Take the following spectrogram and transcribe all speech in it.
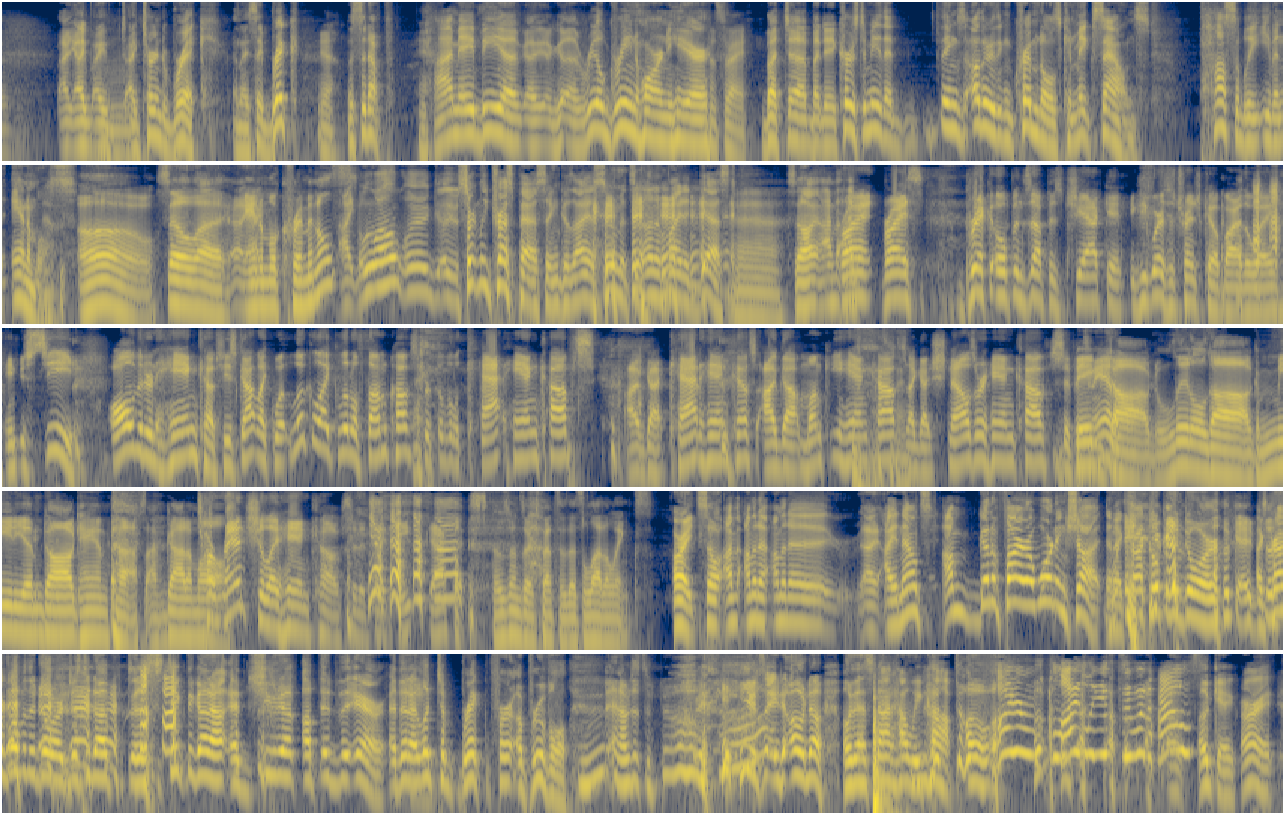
I, I, I, I turn to Brick and I say, Brick, Yeah. listen up. Yeah. I may be a, a, a real greenhorn here. That's right. But uh, but it occurs to me that things other than criminals can make sounds, possibly even animals. Oh. So uh, I- Animal criminals? I, well, uh, certainly trespassing because I assume it's an uninvited guest. So I, I'm, I'm Bryce, Brick opens up his jacket. He wears a trench coat, by the way, and you see all of it in handcuffs. He's got like what look like little thumb cuffs, but the little cat handcuffs. I've got cat handcuffs. I've got monkey handcuffs. I got schnauzer handcuffs. If big it's an dog, little dog, medium dog handcuffs. I've got them all. tarantula handcuffs, and it's like eight. Those ones are expensive. That's a lot of links. All right. So I'm, I'm gonna I'm gonna I, I announce I'm gonna fire a warning shot, and I crack open the door. Okay, I crack open the door just enough to stick the gun out and shoot up up into the air, and then I look to Brick for approval. And I'm just no. You're saying, "Oh no, oh that's not how we cop." Don't oh, fire blindly into a oh, house. okay, all right.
